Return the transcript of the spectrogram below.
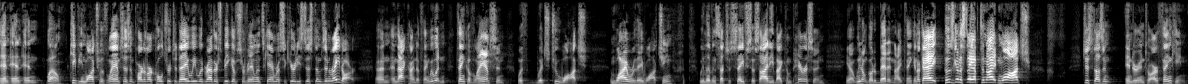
And, and, and, well, keeping watch with lamps isn't part of our culture today. We would rather speak of surveillance cameras, security systems, and radar and, and that kind of thing. We wouldn't think of lamps and with which to watch. And why were they watching? We live in such a safe society by comparison you know, we don't go to bed at night thinking, okay, who's going to stay up tonight and watch? Just doesn't enter into our thinking.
